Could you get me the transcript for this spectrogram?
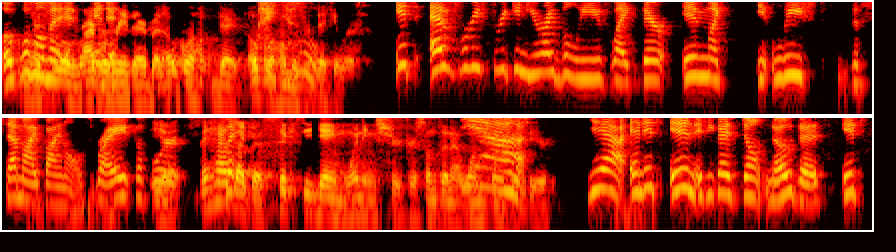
Oklahoma is rivalry there, but Oklahoma, is ridiculous. It's every freaking year, I believe. Like they're in like at least the semifinals, right? Before yeah, they had but, like a sixty game winning streak or something at yeah, one point this year. Yeah, and it's in. If you guys don't know this, it's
